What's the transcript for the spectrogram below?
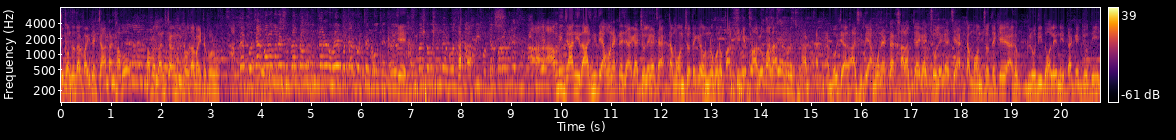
সুকান্তদার বাড়িতে চাটা খাব তারপরে লাঞ্চটা আমি বিপ্লবদার বাড়িতে করব। প্রচার করা মানে সুকান্ত মজুমদারের হয়ে প্রচার করছেন বলছেন। কে? আমি জানি রাজনীতি এমন একটা জায়গায় চলে গেছে একটা মঞ্চ থেকে অন্য কোনো প্রার্থীকে ভালো বলা। আমি বলছি রাজনীতি এমন একটা খারাপ জায়গায় চলে গেছে একটা মঞ্চ থেকে বিরোধী দলের নেতাকে যদি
